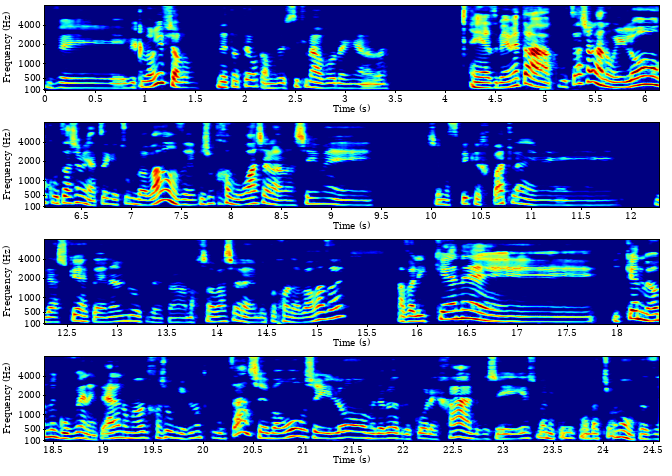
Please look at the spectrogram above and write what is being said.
ו... וכבר אי אפשר לטאטא אותם זה הפסיק לעבוד העניין הזה. אה, אז באמת הקבוצה שלנו היא לא קבוצה שמייצגת שום דבר זה פשוט חבורה של אנשים אה, שמספיק אכפת להם אה, להשקיע את האנרגיות ואת המחשבה שלהם בתוך הדבר הזה אבל היא כן, היא כן מאוד מגוונת. היה לנו מאוד חשוב לבנות קבוצה שברור שהיא לא מדברת בקול אחד ושיש בה נקודות בת שונות אז,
